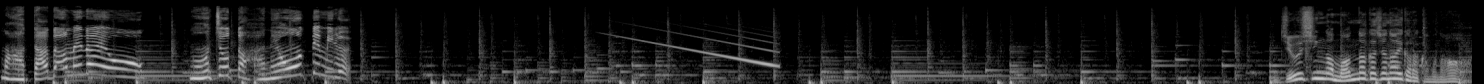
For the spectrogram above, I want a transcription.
またダメだよ。もうちょっと羽を折ってみる。重心が真ん中じゃないからかもな。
